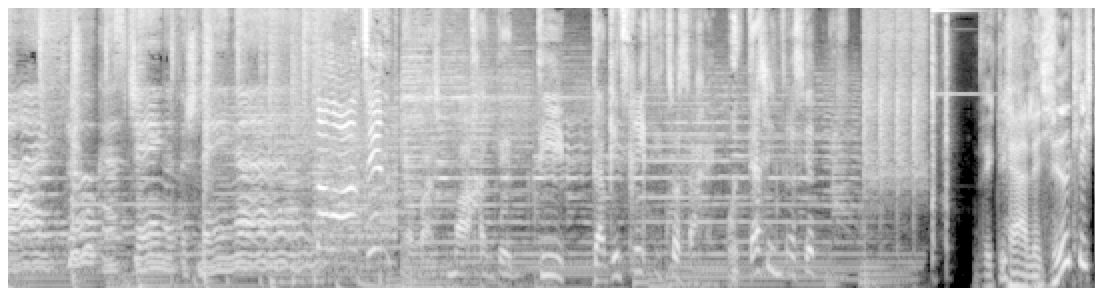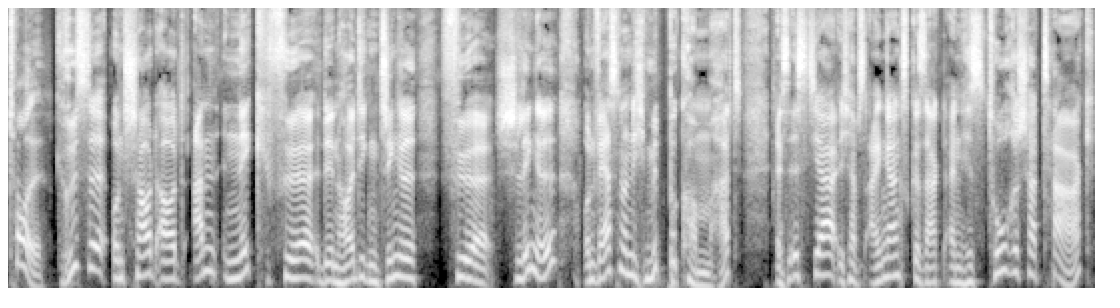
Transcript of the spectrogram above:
Mike, Lukas, Jingle für Schlingel. Ja, was machen denn die? Da geht's richtig zur Sache. Und das interessiert mich. Wirklich, Herrlich. Wirklich toll. Grüße und Shoutout an Nick für den heutigen Jingle für Schlingel. Und wer es noch nicht mitbekommen hat, es ist ja, ich habe es eingangs gesagt, ein historischer Tag.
